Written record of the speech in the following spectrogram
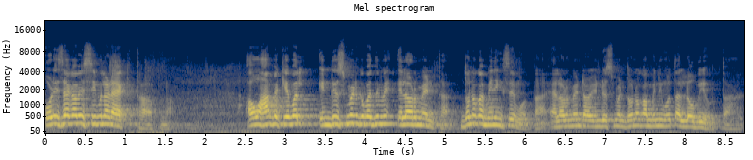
उड़ीसा का भी सिमिलर एक्ट था अपना। और वहाँ पे केवल इंड्यूसमेंट के बदले में एलोरमेंट था। दोनों का मीनिंग सेम होता है। एलोरमेंट और इंड्यूसमेंट दोनों का मीनिंग होता है लो भी होता है।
